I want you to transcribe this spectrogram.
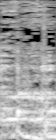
Woo!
